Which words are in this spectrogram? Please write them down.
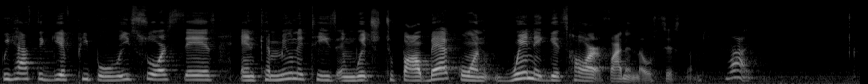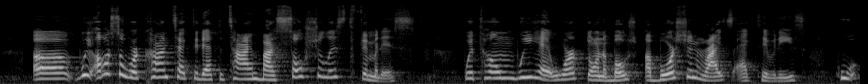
we have to give people resources and communities in which to fall back on when it gets hard fighting those systems. Right. Uh, we also were contacted at the time by socialist feminists with whom we had worked on abo- abortion rights activities who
